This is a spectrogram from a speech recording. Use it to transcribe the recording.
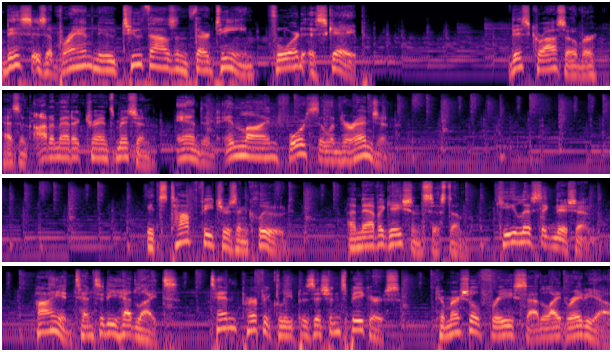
This is a brand new 2013 Ford Escape. This crossover has an automatic transmission and an inline four-cylinder engine. Its top features include a navigation system, keyless ignition, high-intensity headlights, 10 perfectly positioned speakers, commercial-free satellite radio,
